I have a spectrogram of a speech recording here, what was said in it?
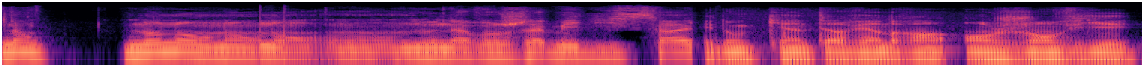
Non. Non, non, non, non, nous n'avons jamais dit ça. Et donc qui interviendra en janvier,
